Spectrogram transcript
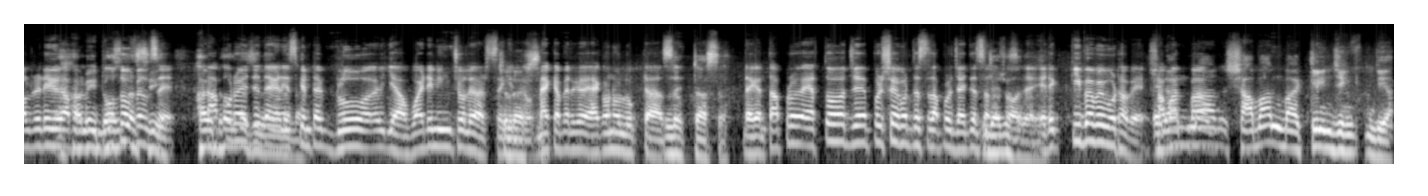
অলরেডি বুঝেও ফেলছে। তারপরে এই যে দেখেন। স্ক্রিনটা গ্লো ইয়া হোয়াইটেনিং চলে আসছে কিন্তু। মেকআপের এখনও লুকটা আছে। লোকটা আছে। দেখেন তারপর এত যে পরিষ্কার করতেছে তারপর যাইতেছে না সহজে। এটা কীভাবে উঠাবে? সাবান বা সাবান বা ক্লিনজিং দিয়া।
